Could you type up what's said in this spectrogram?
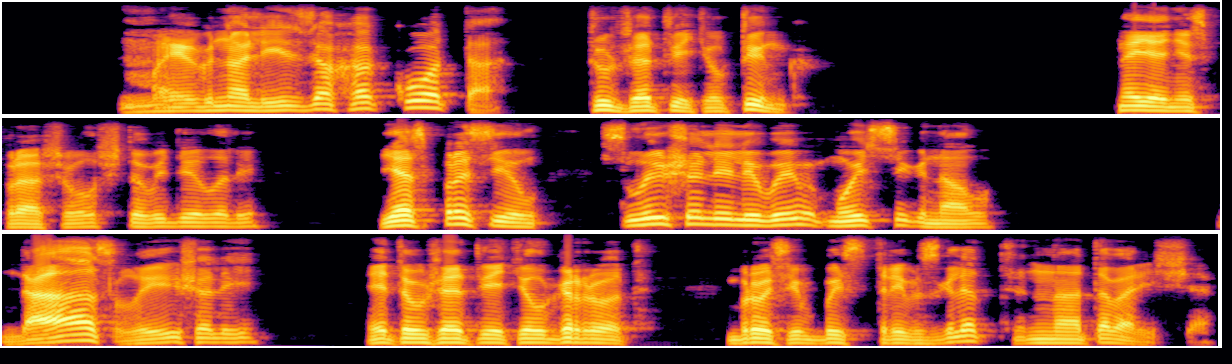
— Мы гнались за Хакота, — тут же ответил Тынк. — Но я не спрашивал, что вы делали. Я спросил, слышали ли вы мой сигнал. — Да, слышали. Это уже ответил Грот, бросив быстрый взгляд на товарища.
